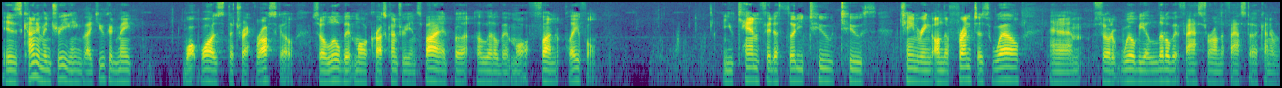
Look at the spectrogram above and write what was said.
is kind of intriguing. Like you could make what was the Trek Roscoe, so a little bit more cross country inspired, but a little bit more fun, playful. You can fit a 32 tooth chainring on the front as well. Um, so it will be a little bit faster on the faster kind of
